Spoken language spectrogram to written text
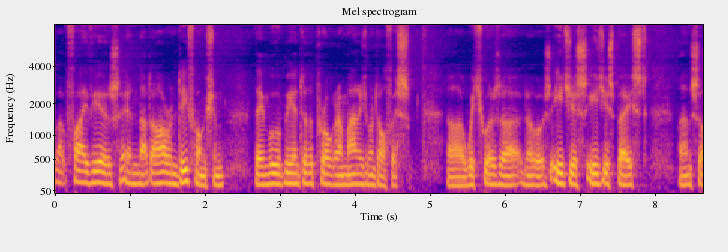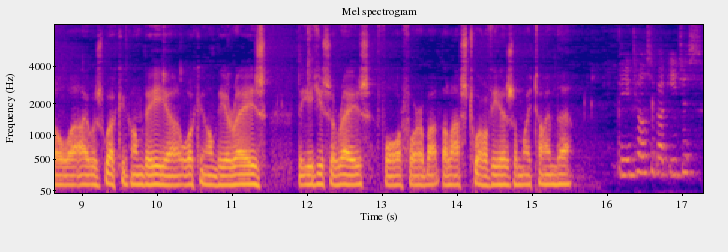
about five years in that R&D function, they moved me into the program management office, uh, which was, uh, no, was Aegis, Aegis based, and so uh, I was working on the uh, working on the arrays, the Aegis arrays, for for about the last 12 years of my time there. Can you tell us about Aegis?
